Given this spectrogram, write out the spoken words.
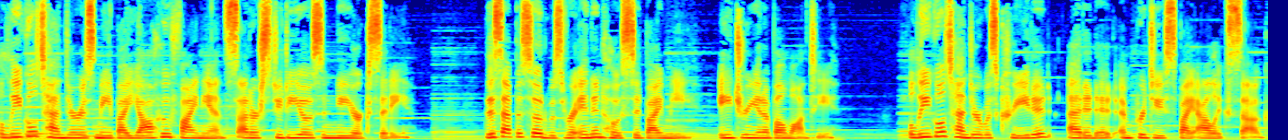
Illegal Tender is made by Yahoo Finance at our studios in New York City. This episode was written and hosted by me, Adriana Belmonte. Illegal Tender was created, edited, and produced by Alex Sugg.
